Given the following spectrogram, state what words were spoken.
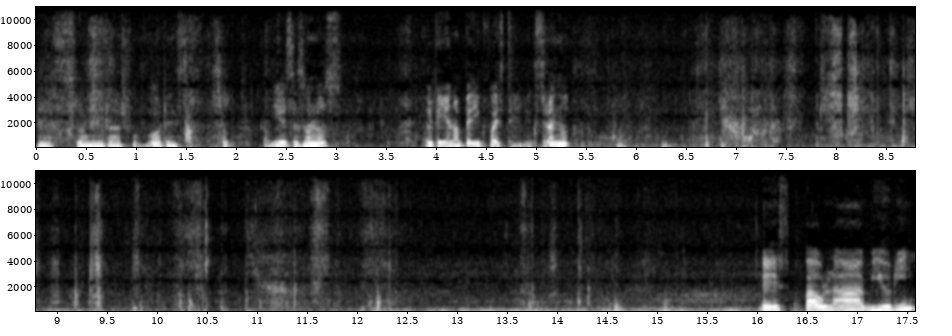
Las sombras, rubores. Y esos son los... El que yo no pedí fue este, extra nude. Es Paula Beauty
